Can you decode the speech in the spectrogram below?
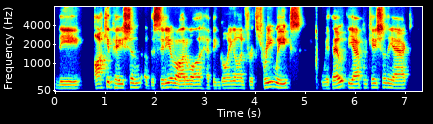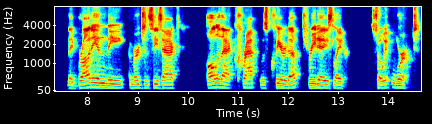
The occupation of the city of Ottawa had been going on for three weeks without the application of the act. They brought in the Emergencies Act. All of that crap was cleared up three days later. So it worked.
